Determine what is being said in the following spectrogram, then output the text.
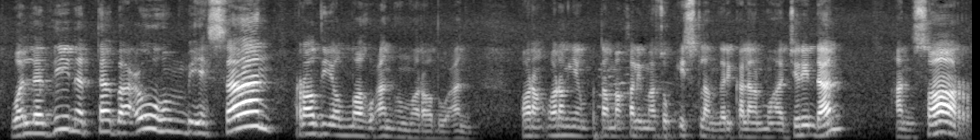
وَالَّذِينَ Orang-orang yang pertama kali masuk Islam dari kalangan muhajirin dan ansar.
